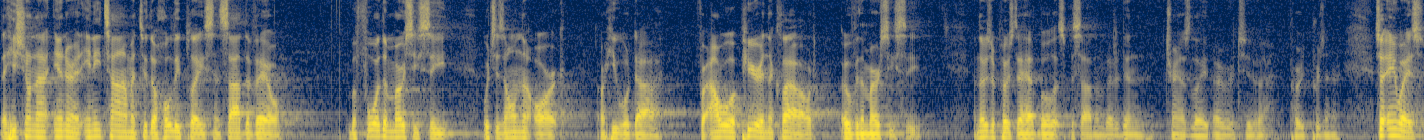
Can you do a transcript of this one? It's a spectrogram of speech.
that he shall not enter at any time into the holy place inside the veil before the mercy seat which is on the ark, or he will die. For I will appear in the cloud over the mercy seat. And those are supposed to have bullets beside them, but it didn't translate over to a presenter. So, anyways,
